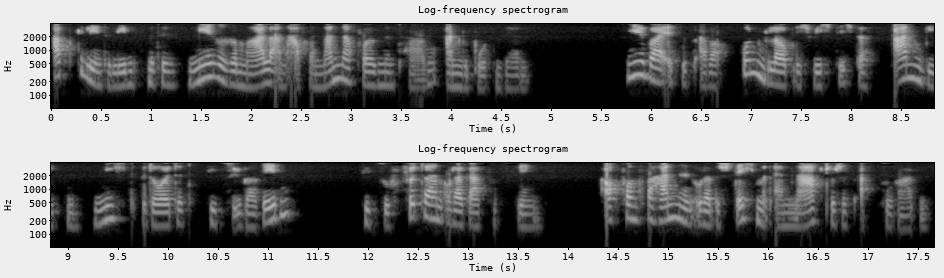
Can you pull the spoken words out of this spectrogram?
abgelehnte Lebensmittel mehrere Male an aufeinanderfolgenden Tagen angeboten werden. Hierbei ist es aber unglaublich wichtig, dass Anbieten nicht bedeutet, sie zu überreden, sie zu füttern oder gar zu zwingen. Auch vom Verhandeln oder Bestechen mit einem Nachtisch ist abzuraten.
